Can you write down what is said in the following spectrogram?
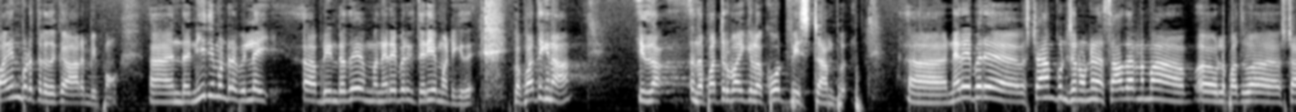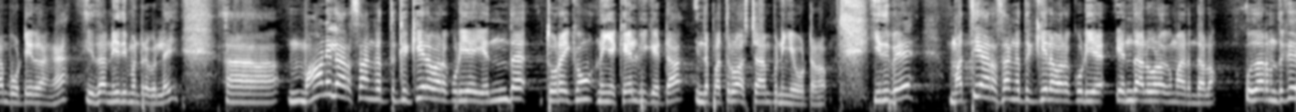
பயன்படுத்துறதுக்கு ஆரம்பிப்போம். இந்த நீதிமன்ற வில்லை அப்படின்றது நிறைய பேருக்கு தெரிய மாட்டேங்குது. இப்போ பார்த்தீங்கன்னா இதுதான். இந்த பத்து ரூபாய்க்குள்ள கோர்ட் ஃபீஸ் ஸ்டாம்ப்பு நிறைய பேர் ஸ்டாம்புன்னு சொன்ன உடனே சாதாரணமாக உள்ள பத்து ரூபா ஸ்டாம்ப் ஒட்டிடுறாங்க. இதுதான் நீதிமன்ற வில்லை. மாநில அரசாங்கத்துக்கு கீழே வரக்கூடிய எந்த துறைக்கும் நீங்கள் கேள்வி கேட்டால் இந்த பத்து ரூபா ஸ்டாம்ப் நீங்கள் ஒட்டணும். இதுவே மத்திய அரசாங்கத்துக்கு கீழே வரக்கூடிய எந்த அலுவலகமாக இருந்தாலும் உதாரணத்துக்கு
